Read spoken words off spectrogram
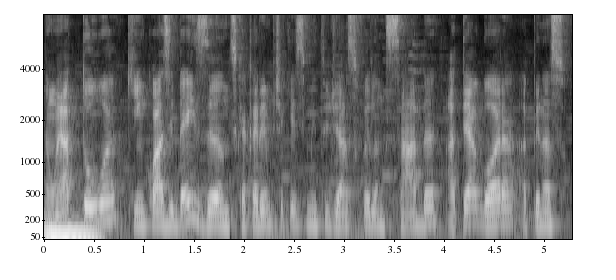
Não é à toa que em quase 10 anos que a Karambit Aquecimento de Aço foi lançada, até agora apenas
